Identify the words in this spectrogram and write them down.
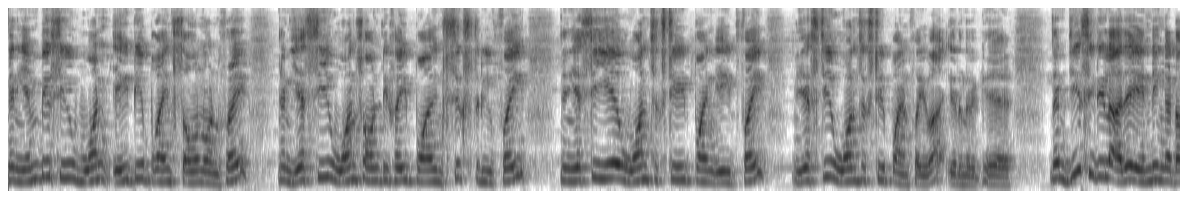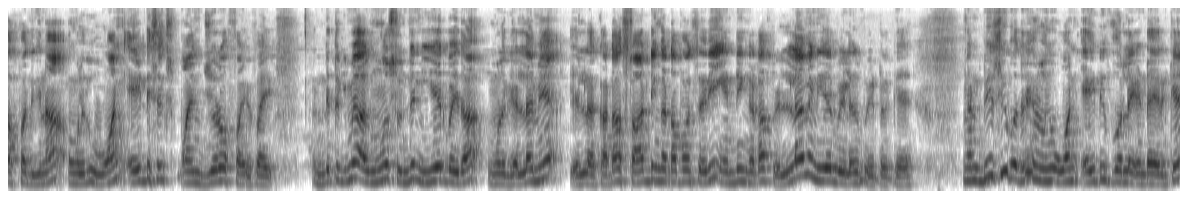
then MBC one eighty point seven one five then SC one seventy five point six three five then SCA one sixty eight point eight five ST one sixty point ஃபைவாக இருந்திருக்கு. தென் ஜிசிடியில் அதே எண்டிங் கட் ஆஃப் பார்த்தீங்கன்னா உங்களுக்கு one eighty six point zero five five ரெண்டுத்துக்குமே ஆல்மோஸ்ட் வந்து நியர்பை தான். உங்களுக்கு எல்லாமே எல்லா கட் ஆஃப் ஸ்டார்டிங் கட் ஆஃபும் சரி எண்டிங் கட் ஆஃப் எல்லாமே நியர்பையில் போயிட்டுருக்கு. அண்ட் பிசி பார்த்தீங்கன்னா உங்களுக்கு ஒன் எயிட்டி ஃபோரில் எண்ட் ஆயிருக்கு.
